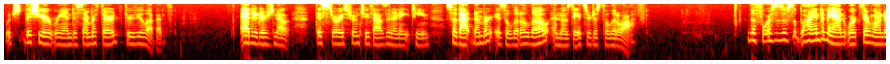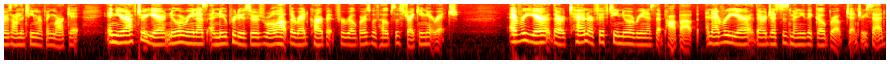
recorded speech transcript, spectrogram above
which this year ran December 3rd through the 11th. Editor's note this story is from 2018, so that number is a little low and those dates are just a little off. The forces of supply and demand work their wonders on the team roping market, and year after year, new arenas and new producers roll out the red carpet for ropers with hopes of striking it rich. Every year, there are 10 or 15 new arenas that pop up, and every year, there are just as many that go broke, Gentry said.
